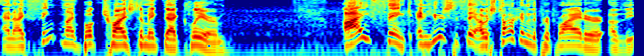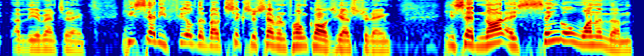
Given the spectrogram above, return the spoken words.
And I think my book tries to make that clear. I think, and here's the thing: I was talking to the proprietor of the of the event today. He said he fielded about six or seven phone calls yesterday. He said not a single one of them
